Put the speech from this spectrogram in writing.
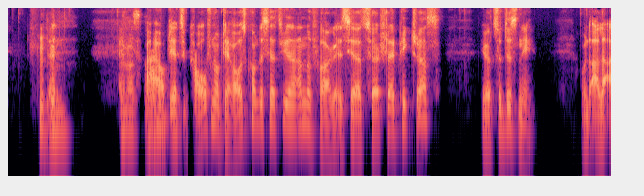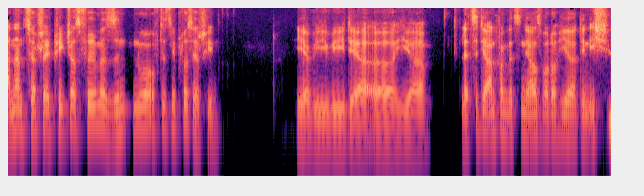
Denn Emma Stone. Ah, ob der zu kaufen, ob der rauskommt, ist jetzt wieder eine andere Frage. Ist ja Searchlight Pictures, gehört zu Disney. Und alle anderen Searchlight Pictures Filme sind nur auf Disney Plus erschienen. Hier, wie, wie der, äh, hier, letztes Jahr, Anfang letzten Jahres war doch hier, den ich,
